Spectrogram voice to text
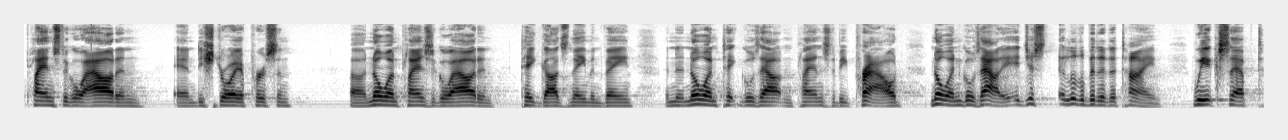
plans to go out and, and destroy a person. Uh, no one plans to go out and take God's name in vain. And no one take, goes out and plans to be proud. No one goes out. It just a little bit at a time we accept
